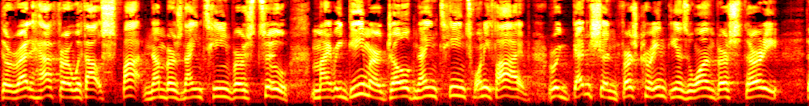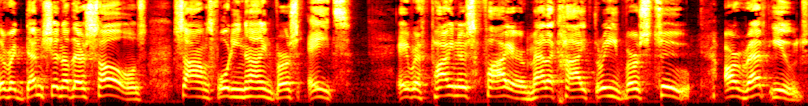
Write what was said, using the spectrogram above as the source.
the red heifer without spot. Numbers 19 verse 2, my redeemer. Job 19 25, redemption. 1 Corinthians 1 verse 30, the redemption of their souls. Psalms 49 verse 8 a refiner's fire, Malachi 3 verse 2, our refuge,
